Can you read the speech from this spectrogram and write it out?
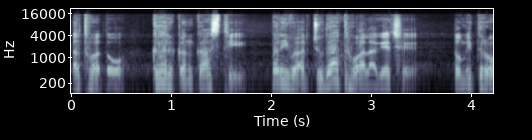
અથવા તો ઘર કંકાસથી પરિવાર જુદા થવા લાગે છે. તો મિત્રો,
